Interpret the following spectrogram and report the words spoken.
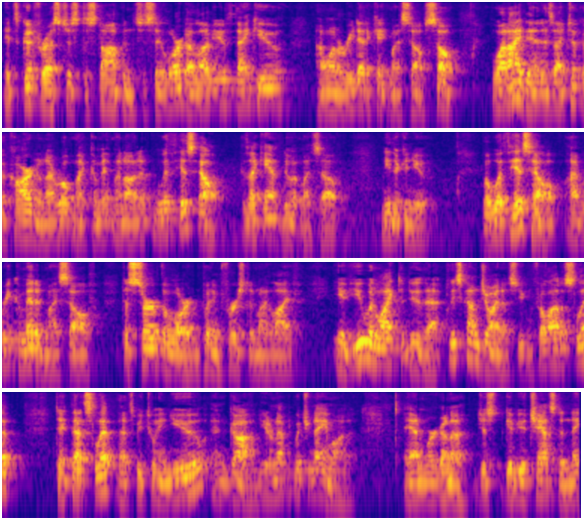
It's good for us just to stop and just say, Lord, I love you. Thank you. I want to rededicate myself. So what I did is I took a card and I wrote my commitment on it with his help because I can't do it myself. Neither can you. But with his help, I've recommitted myself to serve the Lord and put him first in my life. If you would like to do that, please come join us. You can fill out a slip. Take that slip. That's between you and God. You don't have to put your name on it. And we're going to just give you a chance to name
